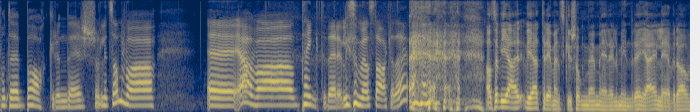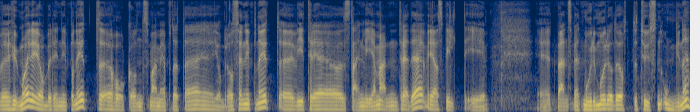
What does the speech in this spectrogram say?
på en måte bakgrunnen deres og litt sånn. Hva eh, Ja, hva tenkte dere liksom med å starte det? Altså, vi er, vi er tre mennesker som mer eller mindre Jeg lever av humor, jobber i Nytt på Nytt. Håkon som er med på dette, jobber også i Nytt på Nytt. Vi tre, Stein Wiem er den tredje. Vi har spilt i et band som het Mormor og de 8000 ungene.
